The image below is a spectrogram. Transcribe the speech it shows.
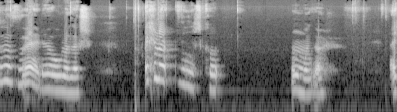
of the bed. Oh my gosh. I cannot pull this cut. Oh my gosh. I,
